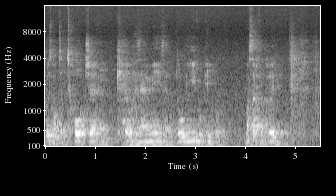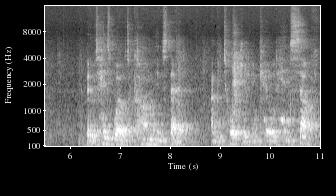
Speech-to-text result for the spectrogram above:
was not to torture and kill his enemies and all the evil people, myself included. But it was his will to come instead and be tortured and killed himself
